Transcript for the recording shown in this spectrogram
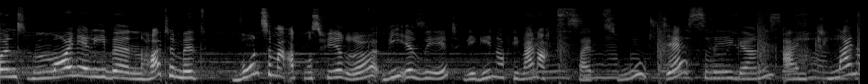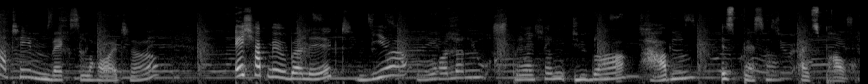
und moin ihr Lieben. Heute mit Wohnzimmeratmosphäre. Wie ihr seht, wir gehen auf die Weihnachtszeit zu. Deswegen ein kleiner Themenwechsel heute. Ich habe mir überlegt, wir wollen sprechen über haben ist besser als brauchen.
